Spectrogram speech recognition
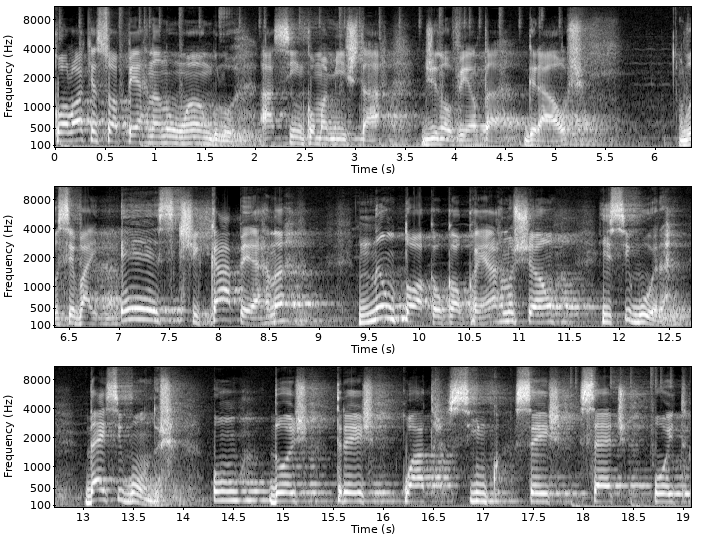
coloque a sua perna num ângulo, assim como a minha está, de 90 graus, você vai esticar a perna, não toca o calcanhar no chão e segura. 10 segundos. 1, 2, 3, 4, 5, 6, 7, 8,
